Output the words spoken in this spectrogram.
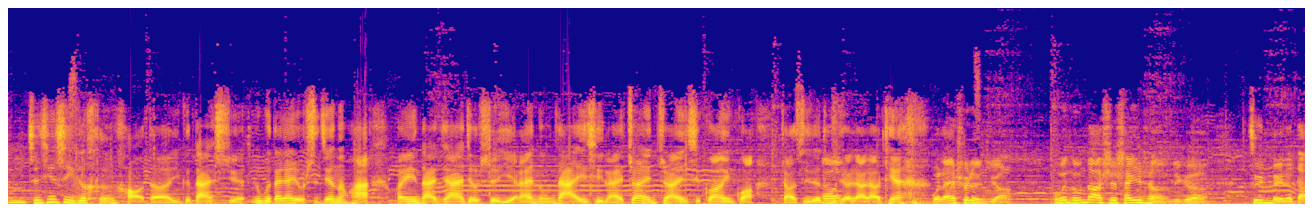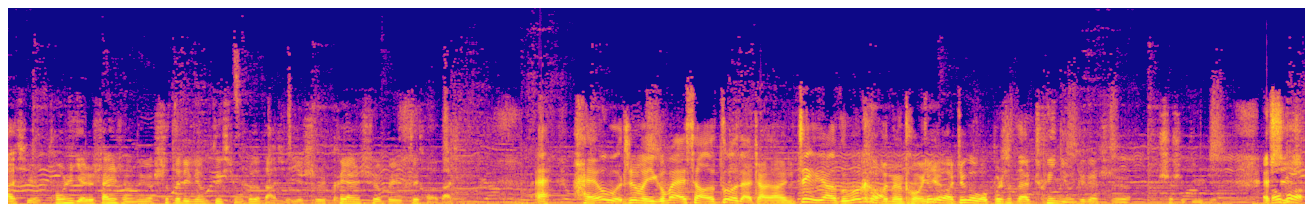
嗯，真心是一个很好的一个大学。如果大家有时间的话，欢迎大家就是也来农大一起来转一转，一起逛一逛，找自己的同学聊聊天。我来说两句啊，我们农大是山西省那个最美的大学，同时也是山西省那个师资力量最雄厚的大学，也是科研设备最好的大学。哎，还有我这么一个外校坐在这儿的，你这个样子我可不能同意。这个这个我不是在吹牛，这个是事实就是这样。哎，包括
